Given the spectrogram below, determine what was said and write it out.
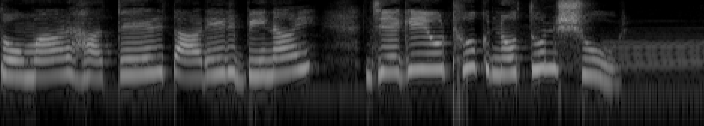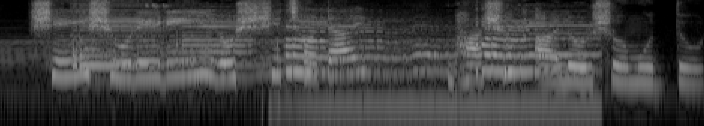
তোমার হাতের তারের বিনায় জেগে উঠুক নতুন সুর। সেই সুরেরই রশ্মি ছটায় ভাসুক আলোর সমুদ্র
